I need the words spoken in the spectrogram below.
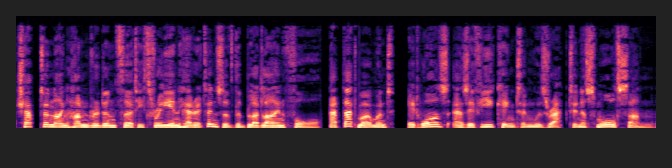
Chapter 933 Inheritance of the Bloodline 4 At that moment, it was as if Yi Qingtang was wrapped in a small sun.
